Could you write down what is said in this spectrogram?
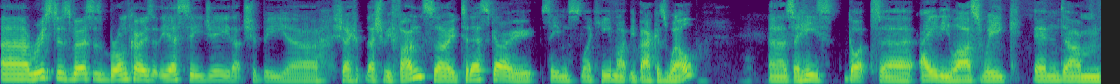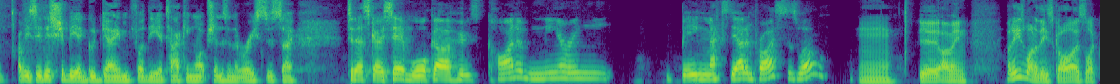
Uh, Roosters versus Broncos at the SCG. That should be uh, sh- that should be fun. So Tedesco seems like he might be back as well. Uh, so he's got uh, 80 last week, and um, obviously this should be a good game for the attacking options in the Roosters. So Tedesco, Sam Walker, who's kind of nearing being maxed out in price as well. Mm, yeah, I mean, but he's one of these guys, like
